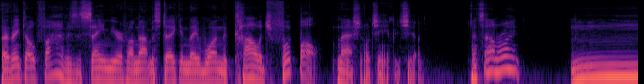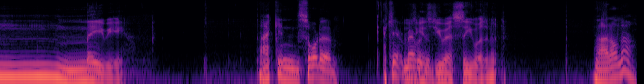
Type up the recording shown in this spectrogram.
I think 05 is the same year, if I'm not mistaken, they won the college football national championship. That sound right? Mm, maybe. I can sort of, I can't remember. It was against the- USC, wasn't it? I don't know.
